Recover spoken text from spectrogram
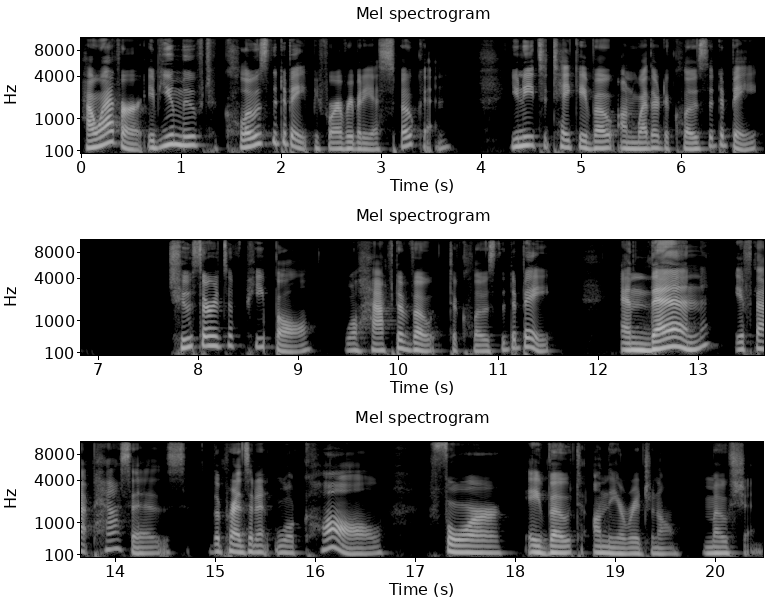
However, if you move to close the debate before everybody has spoken, you need to take a vote on whether to close the debate. Two thirds of people will have to vote to close the debate. And then, if that passes, the president will call for a vote on the original motion,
